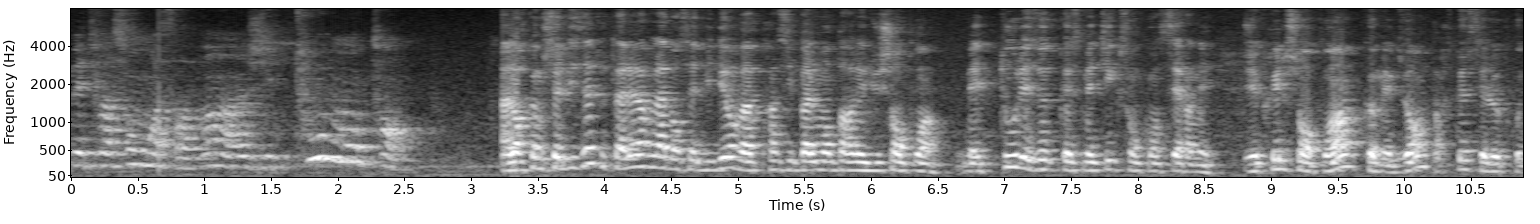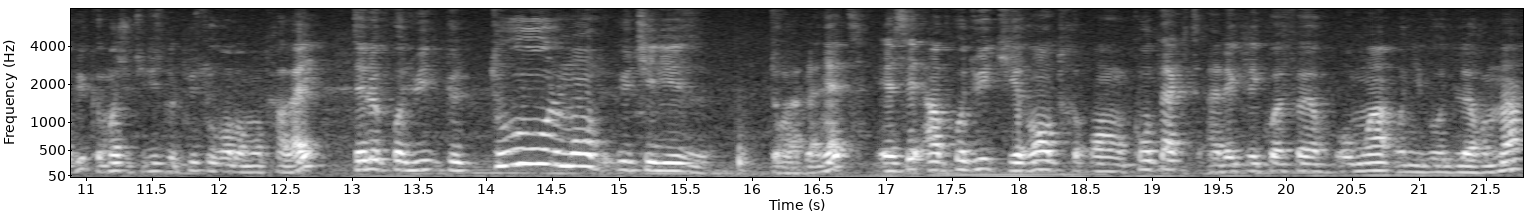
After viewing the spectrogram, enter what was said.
Mais de toute façon, moi ça va, hein, j'ai tout mon temps. Alors comme je te le disais tout à l'heure, là dans cette vidéo on va principalement parler du shampoing, mais tous les autres cosmétiques sont concernés. J'ai pris le shampoing comme exemple parce que c'est le produit que moi j'utilise le plus souvent dans mon travail. C'est le produit que tout le monde utilise sur la planète et c'est un produit qui rentre en contact avec les coiffeurs au moins au niveau de leurs mains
